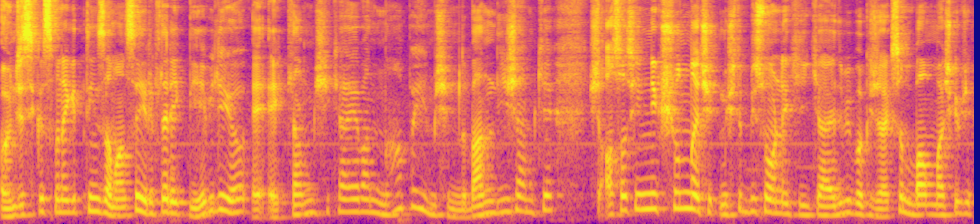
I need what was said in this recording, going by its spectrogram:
Öncesi kısmına gittiğin zamansa herifler ekleyebiliyor. E eklenmiş hikaye ben ne yapayım şimdi? Ben diyeceğim ki işte Assassin'lik şununla çıkmıştı. Bir sonraki hikayede bir bakacaksın bambaşka bir şey.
